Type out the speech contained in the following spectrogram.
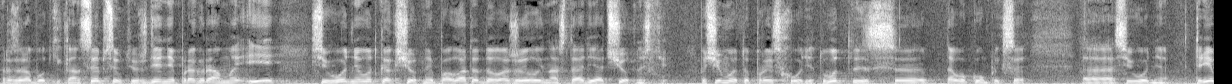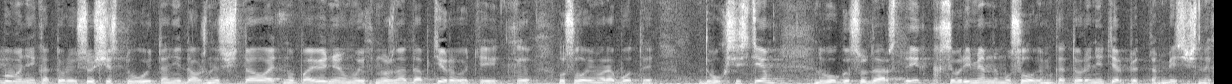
разработки концепции, утверждения программы. И сегодня, вот как счетная палата доложила, и на стадии отчетности. Почему это происходит? Вот из э, того комплекса сегодня требований, которые существуют, они должны существовать, но, по-видимому, их нужно адаптировать и к условиям работы двух систем, двух государств, и к современным условиям, которые не терпят там, месячных,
